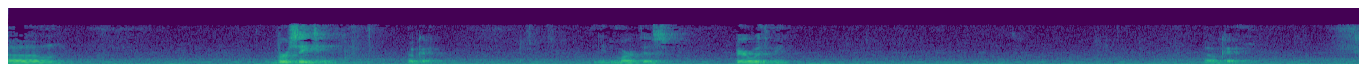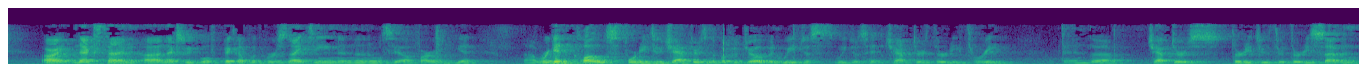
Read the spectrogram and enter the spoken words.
Um, verse 18. Okay. I need to mark this. Bear with me. Okay. All right, next time, uh, next week we'll pick up with verse 19, and then we'll see how far we can get. Uh, we're getting close. 42 chapters in the book of Job, and we just we just hit chapter 33, and uh, chapters 32 through 37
